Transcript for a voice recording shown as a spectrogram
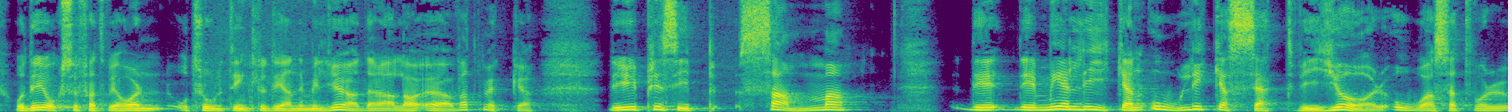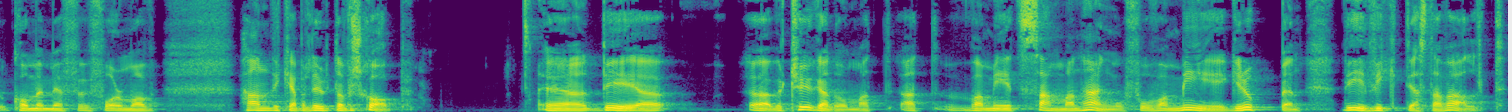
Och det är också för att vi har en otroligt inkluderande miljö där alla har övat mycket. Det är i princip samma det, det, är mer lika än olika sätt vi gör oavsett vad du kommer med för form av handikapp eller utanförskap. Eh, det är övertygad om att, att vara med i ett sammanhang och få vara med i gruppen. Det är viktigast av allt.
